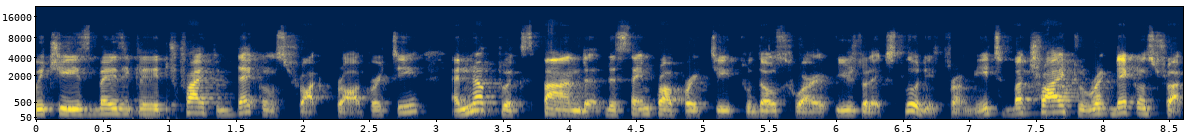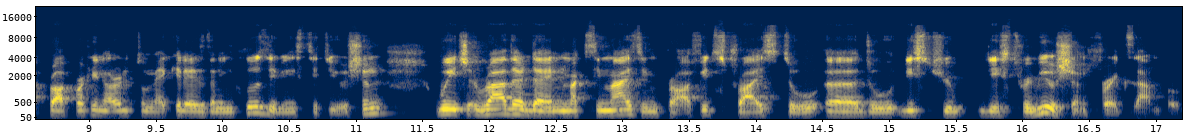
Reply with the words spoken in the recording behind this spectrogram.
which is basically try to deconstruct property and not to expand the same property to those who are usually excluded from it, but try to deconstruct property in order to make it as an inclusive institution, which rather than maximizing profits tries to uh, do distrib distribution, for example.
